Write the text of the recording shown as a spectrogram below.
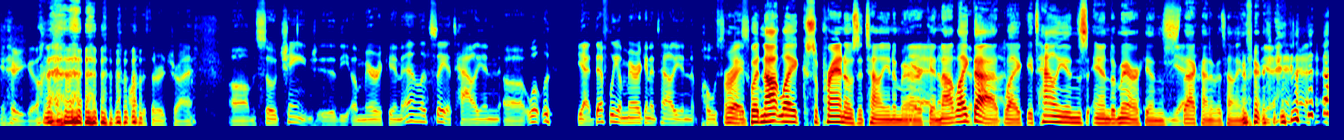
there you go. on the third try. Um, so change uh, the American and let's say Italian. Uh, well, yeah, definitely American Italian post. Right, but not like Sopranos Italian American, no, not like that. not. Like Italians and Americans, Yeah. that kind of Italian American. Yeah.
